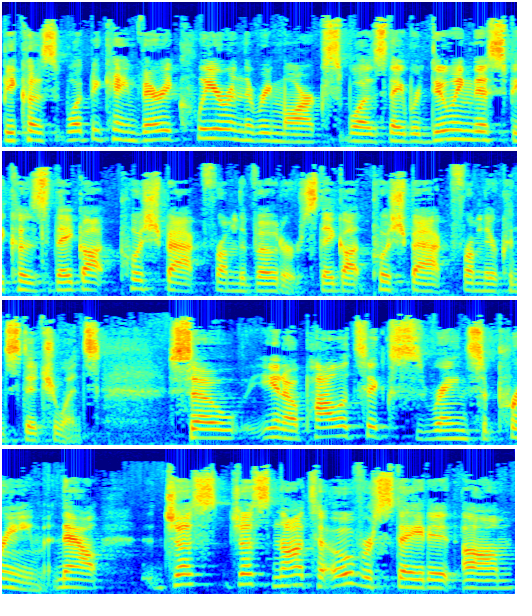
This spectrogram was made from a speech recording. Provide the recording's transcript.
Because what became very clear in the remarks was they were doing this because they got pushback from the voters. They got pushback from their constituents. So, you know, politics reigns supreme. Now, just just not to overstate it, um,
